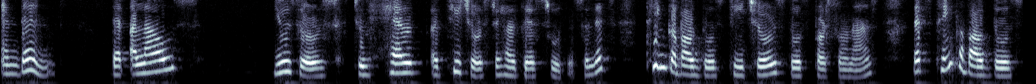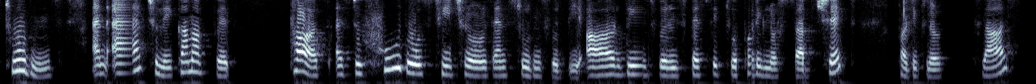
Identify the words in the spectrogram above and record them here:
and then that allows users to help uh, teachers to help their students so let's think about those teachers those personas let's think about those students and actually come up with thoughts as to who those teachers and students would be. Are these very specific to a particular subject, particular class,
